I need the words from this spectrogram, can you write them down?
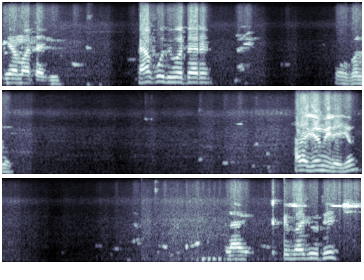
જય માતાજી. નાખું છું વધારે? તો ભલે. હાલો જમી લેજો. લાઈ બાજુથી.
